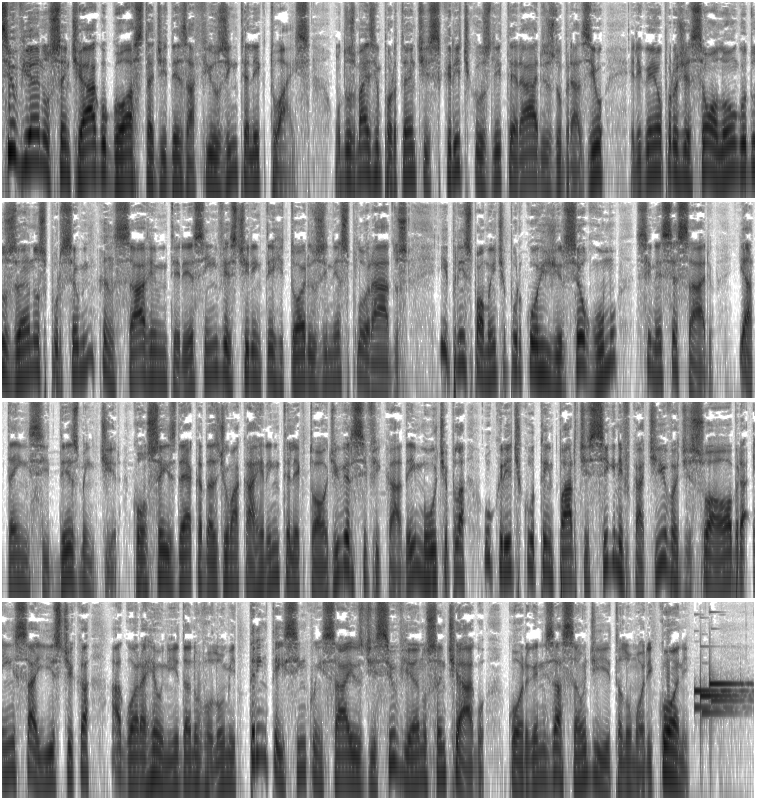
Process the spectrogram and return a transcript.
Silviano Santiago gosta de desafios intelectuais. Um dos mais importantes críticos literários do Brasil, ele ganhou projeção ao longo dos anos por seu incansável interesse em investir em territórios inexplorados e principalmente por corrigir seu rumo, se necessário, e até em se desmentir. Com seis décadas de uma carreira intelectual diversificada e múltipla, o crítico tem parte significativa de sua obra ensaística, agora reunida no volume 35 Ensaios de Silviano Santiago, com organização de Ítalo Morricone.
